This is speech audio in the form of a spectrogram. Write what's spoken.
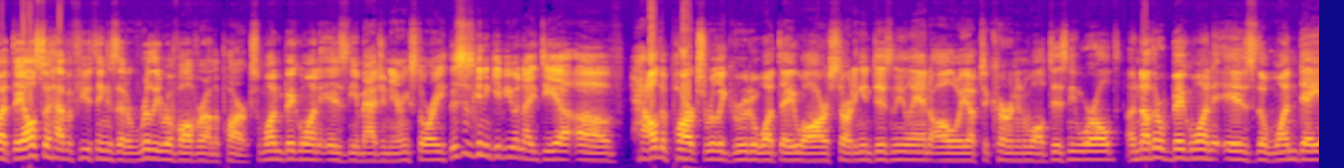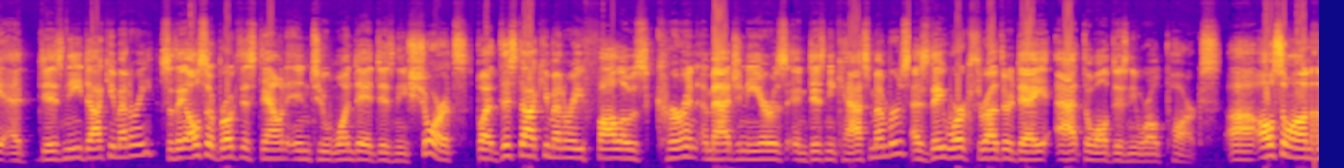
but they also have a few things that really revolve around the parks. One big one is the Imagineering story. This is going to give you an idea of how the parks really grew to what they are, starting in Disneyland all the way up to current in Walt Disney World. Another big one is the One Day at Disney documentary. So they also broke this down into One Day at Disney shorts, but this documentary follows current Imagineers and Disney cast members as they work throughout their day at the Walt Disney World parks. Uh, also on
